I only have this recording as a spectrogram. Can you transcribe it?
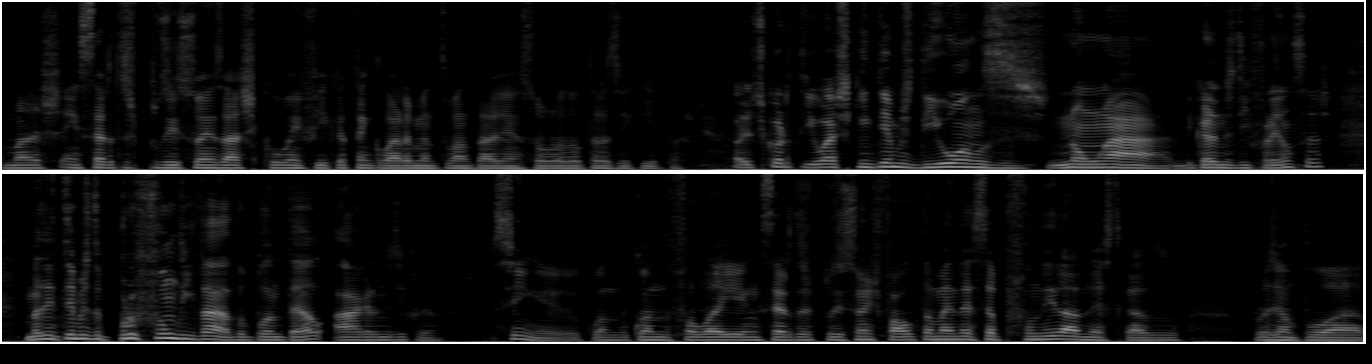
mas em certas posições acho que o Benfica tem claramente vantagem sobre as outras equipas. Olha, discordo, eu acho que em termos de 11 não há grandes diferenças, mas em termos de profundidade do plantel há grandes diferenças. Sim, eu quando, quando falei em certas posições falo também dessa profundidade, neste caso, por exemplo, a,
